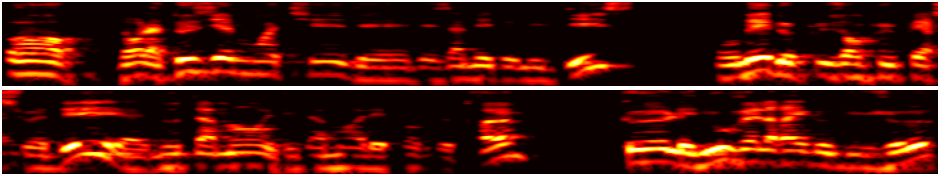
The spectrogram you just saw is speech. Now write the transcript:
Or, dans la deuxième moitié des, années 2010, on est de plus en plus persuadé, notamment évidemment à l'époque de Trump, que les nouvelles règles du jeu,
